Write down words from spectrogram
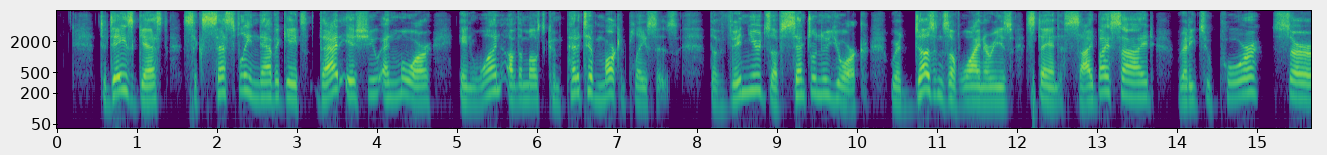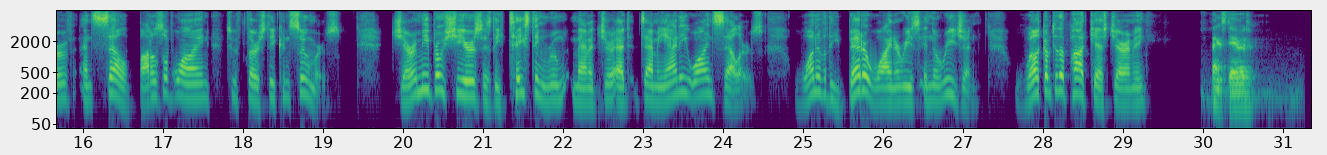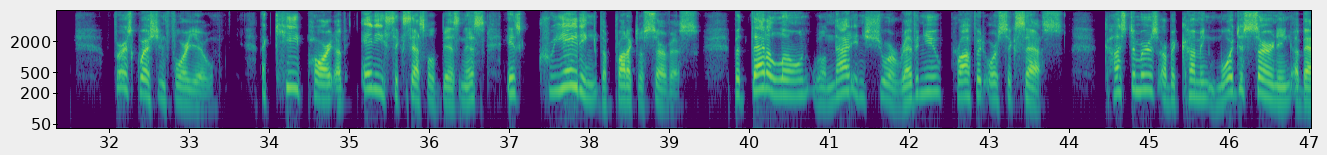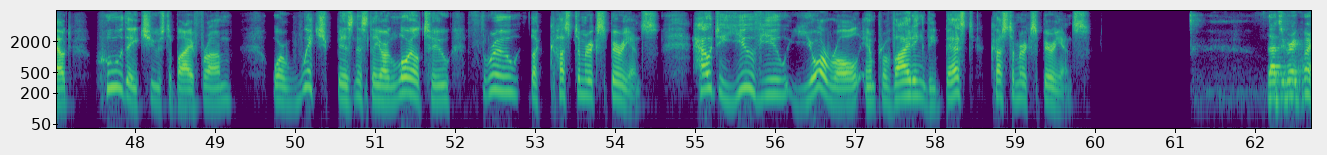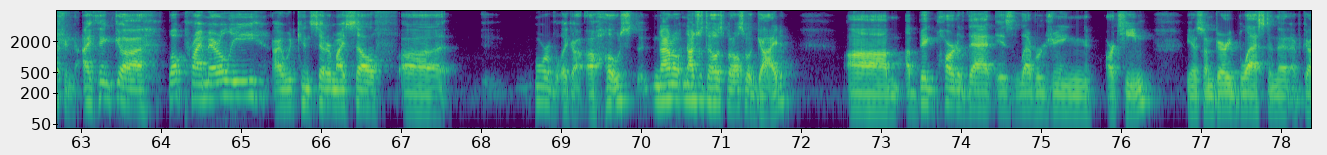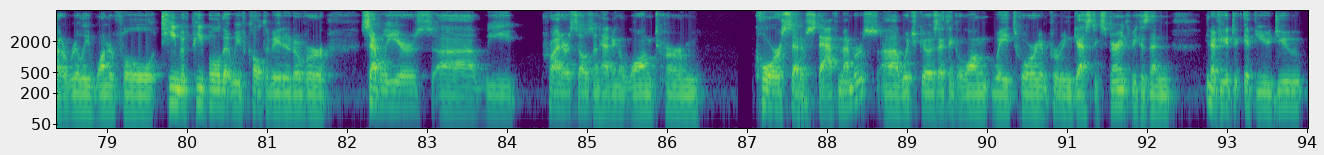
Today's guest successfully navigates that issue and more in one of the most competitive marketplaces, the vineyards of central New York, where dozens of wineries stand side by side, ready to pour, serve, and sell bottles of wine to thirsty consumers. Jeremy Broshears is the tasting room manager at Damiani Wine Cellars, one of the better wineries in the region. Welcome to the podcast, Jeremy. Thanks, David. First question for you. A key part of any successful business is creating the product or service, but that alone will not ensure revenue, profit, or success. Customers are becoming more discerning about who they choose to buy from or which business they are loyal to through the customer experience. How do you view your role in providing the best customer experience? That's a great question. I think, uh, well, primarily, I would consider myself uh, more of like a, a, host, not not just a host, but also a guide. Um, a big part of that is leveraging our team you know, so I'm very blessed in that I've got a really wonderful team of people that we've cultivated over several years. Uh, we pride ourselves on having a long-term core set of staff members, uh, which goes, I think, a long way toward improving guest experience. Because then, you know, if you get to, if you do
